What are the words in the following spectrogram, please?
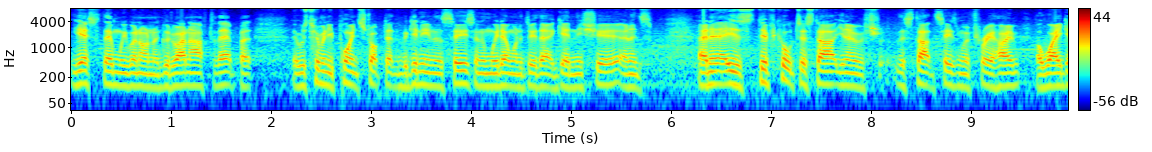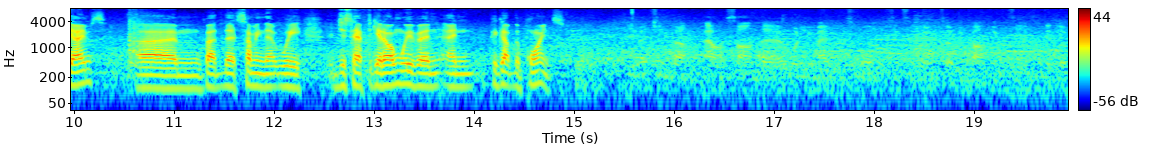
yes, then we went on a good run after that, but there was too many points dropped at the beginning of the season, and we don't want to do that again this year. And it's and it is difficult to start, you know, the start of the season with three home away games. Um, but that's something that we just have to get on with and, and pick up the points. You mentioned um, Al Hassan. What do you make of his form since he moved to Because he did look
